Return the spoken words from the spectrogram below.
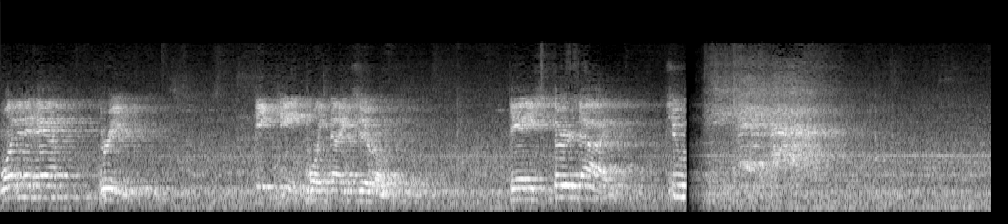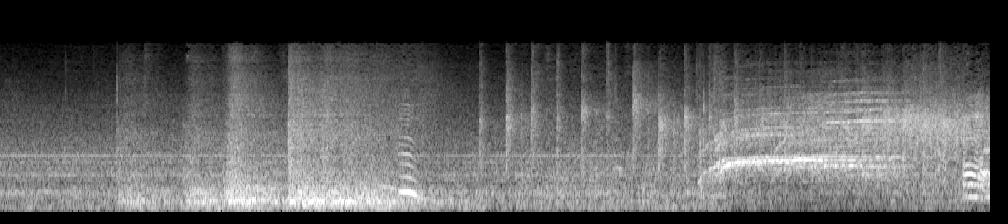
one and a half, three. 18.90. Danny's third dive, two. Four,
